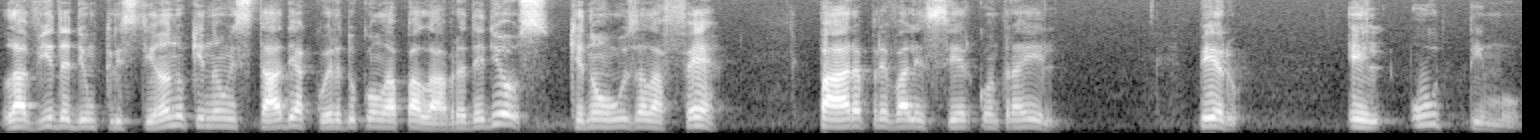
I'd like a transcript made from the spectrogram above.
na vida de um cristiano que não está de acordo com a palavra de Deus, que não usa a fé para prevalecer contra ele. Pero o último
